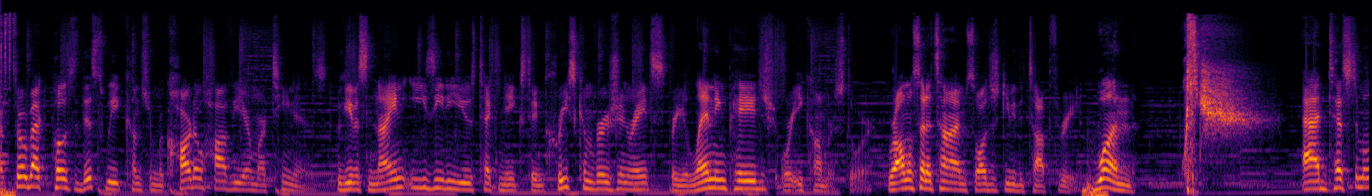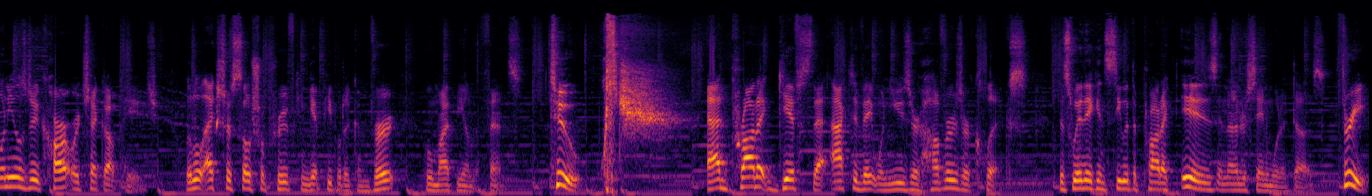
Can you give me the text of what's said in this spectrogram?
Our throwback post this week comes from Ricardo Javier Martinez, who gave us nine easy to use techniques to increase conversion rates for your landing page or e commerce store. We're almost out of time, so I'll just give you the top three. One, add testimonials to your cart or checkout page. Little extra social proof can get people to convert who might be on the fence. Two, add product gifts that activate when user hovers or clicks. This way they can see what the product is and understand what it does. Three,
